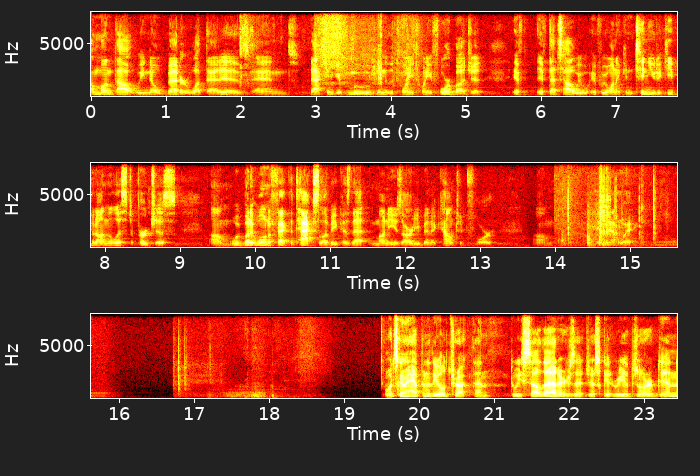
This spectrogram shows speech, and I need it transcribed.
a month out, we know better what that is, and that can get moved into the twenty twenty-four budget if, if that's how we, if we wanna continue to keep it on the list to purchase. Um, but it won't affect the tax levy, because that money has already been accounted for, um, in that way. What's gonna happen to the old truck then? Do we sell that, or does it just get reabsorbed in?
